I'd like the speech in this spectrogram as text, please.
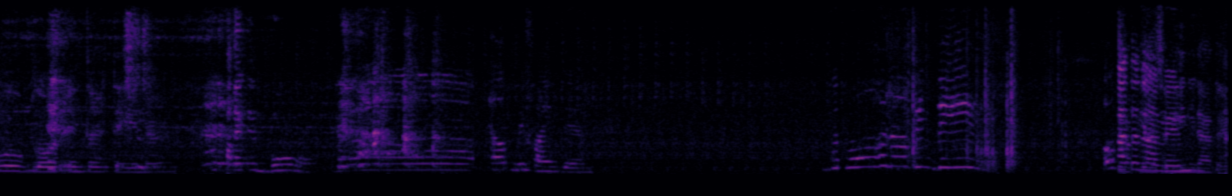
full-blown entertainer. Bakit find them. Ba't mo hanapin, babe? Oh, Ito namin. natin.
